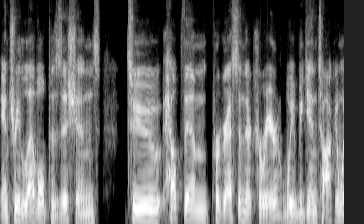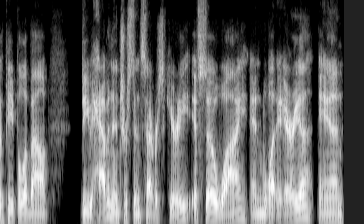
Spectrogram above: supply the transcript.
entry level positions to help them progress in their career. We begin talking with people about do you have an interest in cybersecurity? If so, why and what area? And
